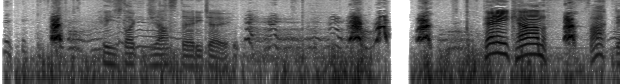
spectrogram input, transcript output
straighten him up. He's like just 32. Penny, come. fuck sizer.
